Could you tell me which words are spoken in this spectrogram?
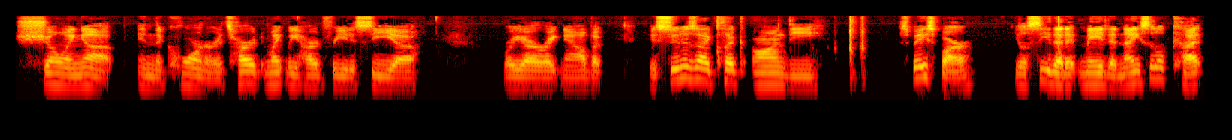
showing up in the corner. It's hard, it might be hard for you to see uh, where you are right now, but as soon as I click on the spacebar, you'll see that it made a nice little cut,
